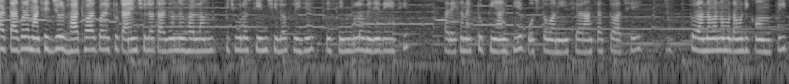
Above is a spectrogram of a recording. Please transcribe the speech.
আর তারপরে মাছের ঝোল, ভাত হওয়ার পর একটু টাইম ছিল, তার জন্য ভাবলাম কিছুগুলো সিম ছিল ফ্রিজে সেই সিমগুলো ভেজে দিয়েছি। আর এখানে একটু পেঁয়াজ দিয়ে পোস্ত বানিয়েছি, আর আচার তো আছেই। তো রান্নাবান্না মোটামুটি কমপ্লিট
